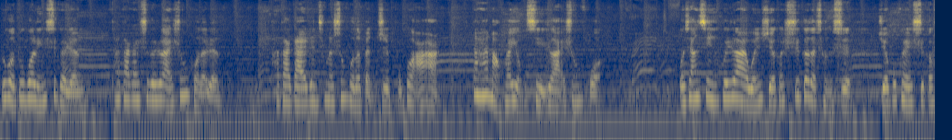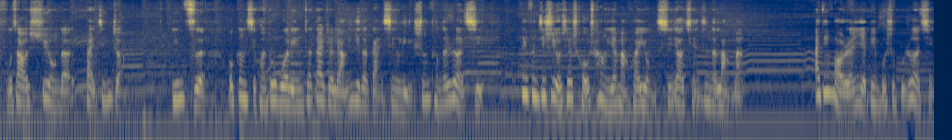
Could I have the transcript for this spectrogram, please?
如果都柏林是个人，他大概是个热爱生活的人。他大概认清了生活的本质不过尔尔，但还满怀勇气热爱生活。我相信会热爱文学和诗歌的城市，绝不会是个浮躁虚荣的拜金者。因此，我更喜欢都柏林这带着凉意的感性里升腾的热气，那份即使有些惆怅也满怀勇气要前进的浪漫。爱丁堡人也并不是不热情，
